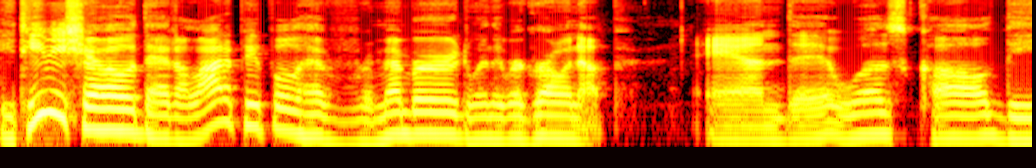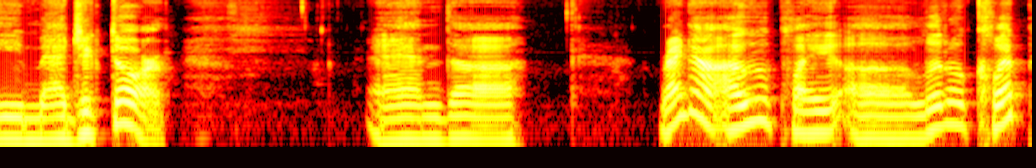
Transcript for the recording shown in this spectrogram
a TV show that a lot of people have remembered when they were growing up. And it was called The Magic Door. And uh, right now, I will play a little clip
